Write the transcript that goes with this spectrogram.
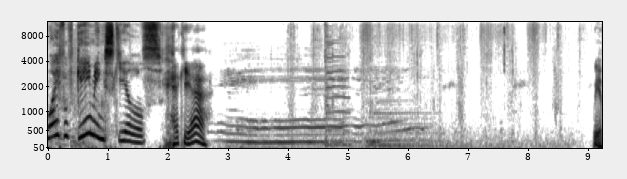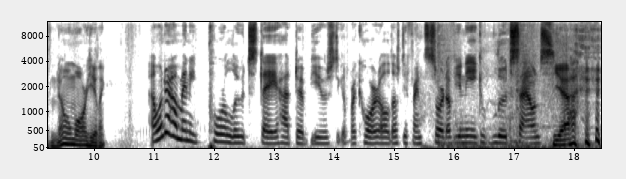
Wife of gaming skills. Heck yeah. We have no more healing. I wonder how many poor loots they had to abuse to record all those different sort of unique loot sounds. Yeah.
